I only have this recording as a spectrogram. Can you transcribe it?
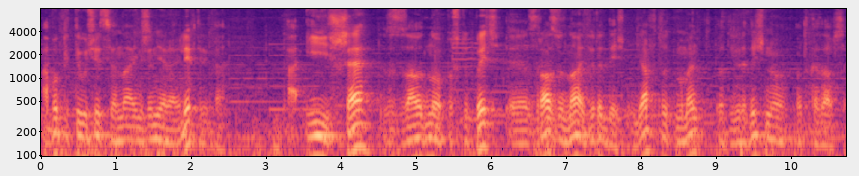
або піти вчитися на інженера-електрика, а і ще заодно поступити е, зразу на юридичний. Я в той момент від юридичного відказався.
